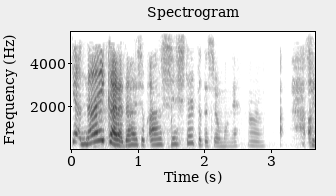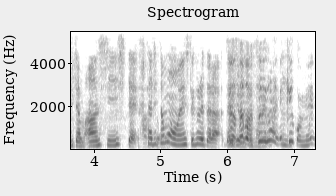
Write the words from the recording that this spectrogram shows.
やないから大丈夫。安心してって私は思うね。うん。あしんちゃんも安心してあ2人とも応援してくれたら大丈夫だからそれぐらい結構ね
